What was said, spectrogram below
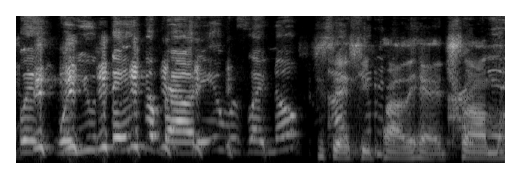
but when you think about it, it was like, nope. She said I she get it. probably had I trauma.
